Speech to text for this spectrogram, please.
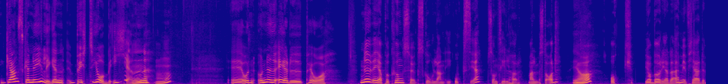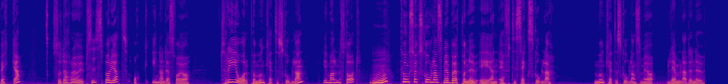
ganska nyligen bytt jobb igen. Mm. Eh, och, och nu är du på, Nu är jag på Kungshögskolan i Oxie som tillhör Malmö stad. Ja, Och jag började där med fjärde vecka. Så där har jag ju precis börjat och innan dess var jag tre år på Munkhätteskolan i Malmö stad. mm, Kungshögskolan som jag börjat på nu är en FT6-skola. Munkhätteskolan som jag lämnade nu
